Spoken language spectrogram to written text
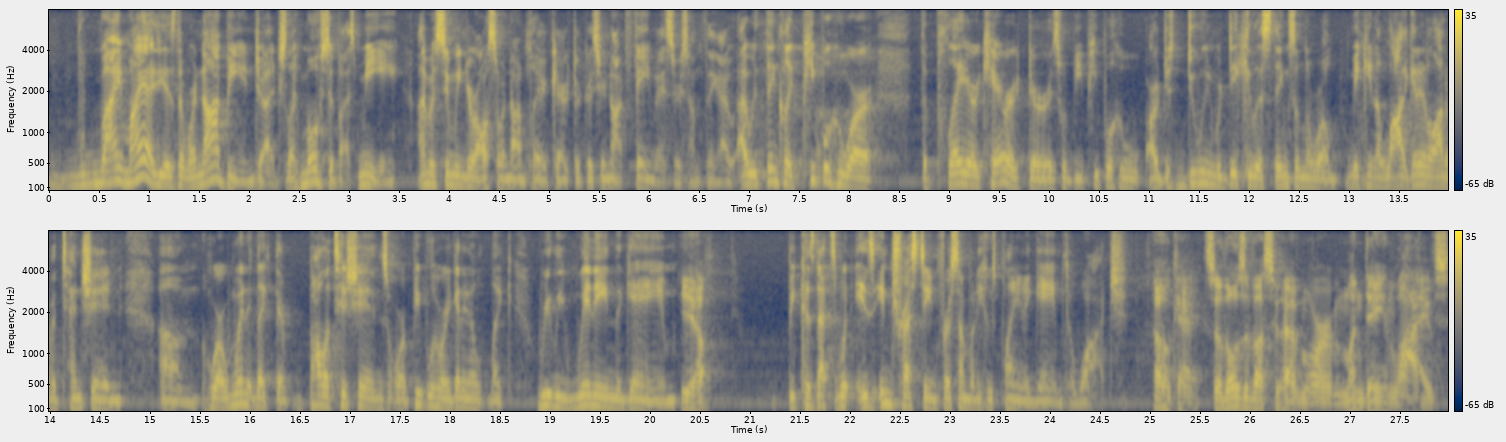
my my idea is that we're not being judged like most of us me i'm assuming you're also a non-player character because you're not famous or something I, I would think like people who are the player characters would be people who are just doing ridiculous things in the world making a lot getting a lot of attention um, who are winning like they're politicians or people who are getting like really winning the game Yeah. because that's what is interesting for somebody who's playing a game to watch Okay. So those of us who have more mundane lives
